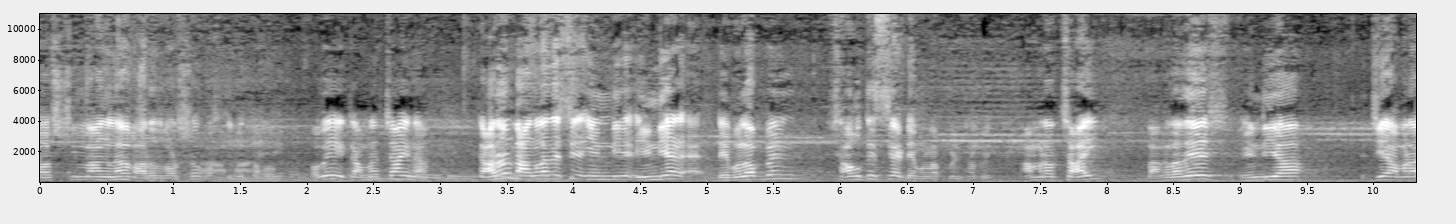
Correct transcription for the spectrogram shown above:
পশ্চিমবাংলা ভারতবর্ষ অস্থিরতা হবে। এটা আমরা চাই না। কারণ বাংলাদেশের ইন্ডিয়া ইন্ডিয়ার ডেভেলপমেন্ট সাউথ এশিয়ার ডেভেলপমেন্ট হবে। আমরা চাই বাংলাদেশ ইন্ডিয়া যে আমরা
